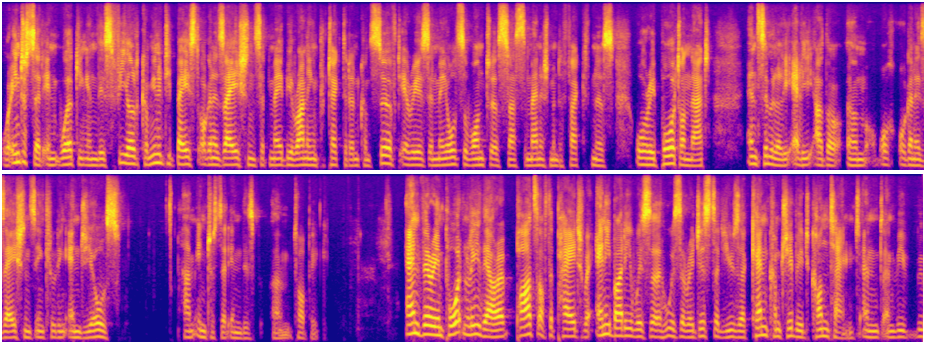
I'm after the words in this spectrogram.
or interested in working in this field, community-based organizations that may be running protected and conserved areas and may also want to assess the management effectiveness or report on that. And similarly, any other um, organizations, including NGOs, um, interested in this um, topic. And very importantly, there are parts of the page where anybody with a, who is a registered user can contribute content. And, and we, we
